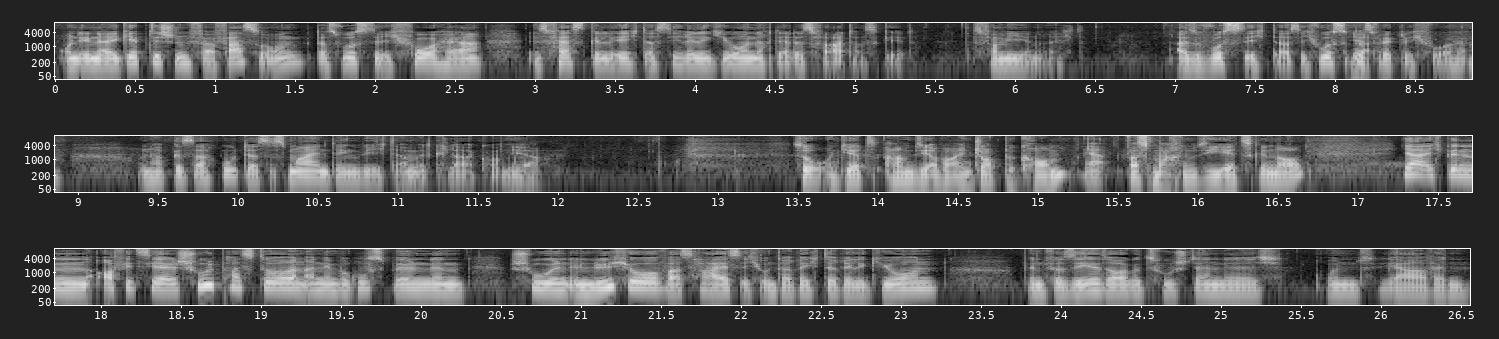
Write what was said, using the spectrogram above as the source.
Und in der ägyptischen Verfassung, das wusste ich vorher, ist festgelegt, dass die Religion nach der des Vaters geht, das Familienrecht. Also wusste ich das, ich wusste ja. das wirklich vorher und habe gesagt, gut, das ist mein Ding, wie ich damit klarkomme. Ja. So, und jetzt haben Sie aber einen Job bekommen. Ja. Was machen Sie jetzt genau? Ja, ich bin offiziell Schulpastorin an den berufsbildenden Schulen in Lüchow, was heißt, ich unterrichte Religion, bin für Seelsorge zuständig und ja, wenn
